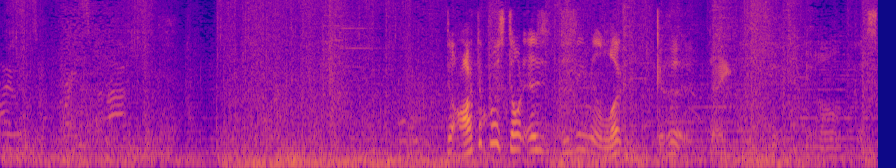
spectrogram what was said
ought to brace for that. The octopus don't is, doesn't even look good. Like, you know, it's...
